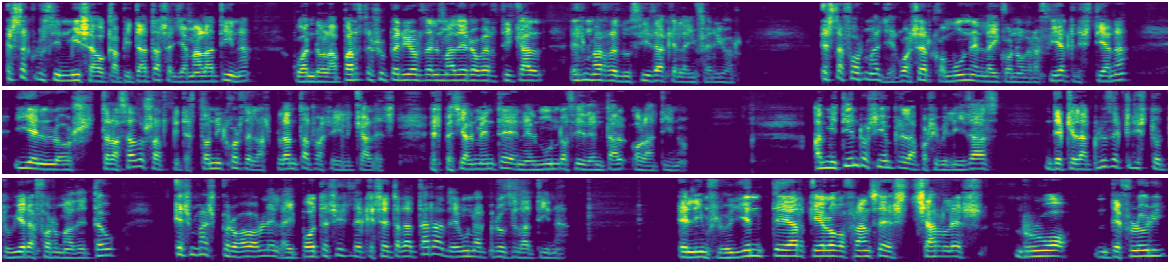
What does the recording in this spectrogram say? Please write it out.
Esta cruz inmisa o capitata se llama latina cuando la parte superior del madero vertical es más reducida que la inferior. Esta forma llegó a ser común en la iconografía cristiana y en los trazados arquitectónicos de las plantas basilicales, especialmente en el mundo occidental o latino. Admitiendo siempre la posibilidad de que la cruz de Cristo tuviera forma de tau, es más probable la hipótesis de que se tratara de una cruz latina. El influyente arqueólogo francés Charles Rouault de Fleury,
